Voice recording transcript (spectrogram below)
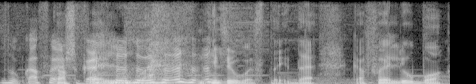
ну, кафешка. Кафе Люба. Не Люба стоит, да. Кафе Любо.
